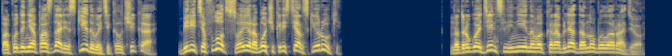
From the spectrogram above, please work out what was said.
Покуда не опоздали, скидывайте Колчака. Берите флот в свои рабоче-крестьянские руки. На другой день с линейного корабля дано было радио.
